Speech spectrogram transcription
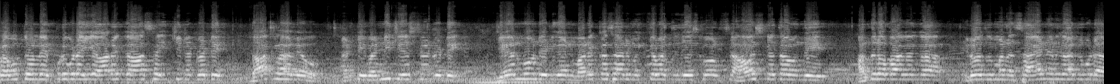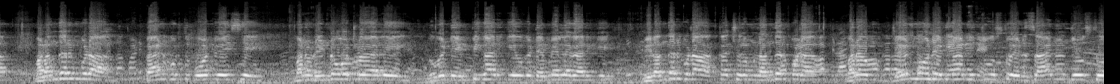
ప్రభుత్వంలో ఎప్పుడు కూడా ఈ ఆరోగ్య ఆశ ఇచ్చినటువంటి దాఖలాలు లేవు. అంటే ఇవన్నీ చేస్తున్నటువంటి జగన్మోహన్ రెడ్డి గారిని మరొకసారి ముఖ్యమంత్రి చేసుకోవాల్సిన ఆవశ్యకత ఉంది. అందులో భాగంగా ఈరోజు మన సాయనన్ గారిని కూడా మనందరం కూడా ఫ్యాన్ గుర్తు ఓటు వేసి మనం రెండు ఓట్లు వేయాలి. ఒకటి ఎంపీ గారికి ఒకటి ఎమ్మెల్యే గారికి. మీరందరూ కూడా అక్క చెల్లెములందరూ కూడా మనం జగన్మోహన్ రెడ్డి గారిని చూస్తూ ఇటు సాయనని చూస్తూ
